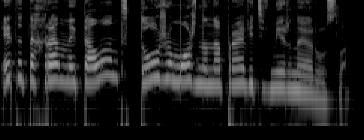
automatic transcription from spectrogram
этот охранный талант тоже можно направить в мирное русло.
